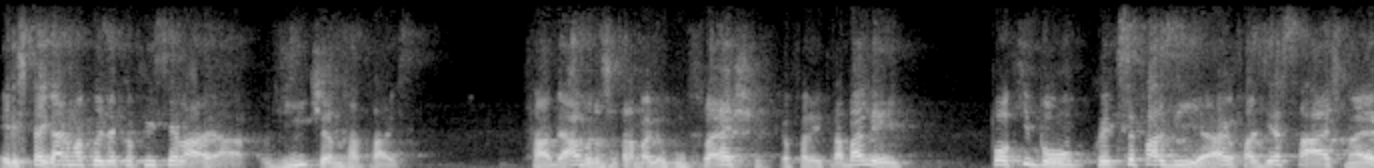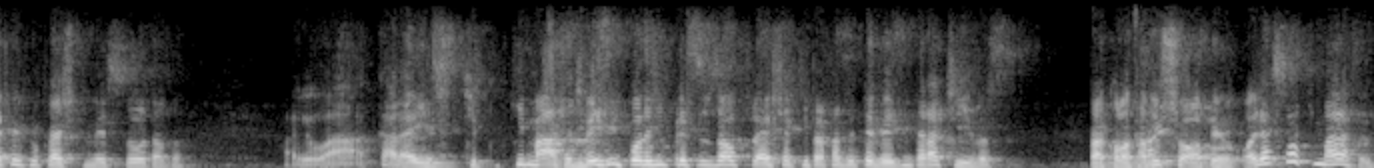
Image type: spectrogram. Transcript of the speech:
Eles pegaram uma coisa que eu fiz, sei lá, 20 anos atrás. Sabe? Ah, Bruno, você trabalhou com Flash? Eu falei, trabalhei. Pô, que bom. O que, que você fazia? Ah, eu fazia site, na época que o Flash começou, tal, tal. Aí eu, ah, cara, isso, tipo, que massa. De vez em quando a gente precisa usar o Flash aqui para fazer TVs interativas para colocar no shopping. Olha só que massa.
